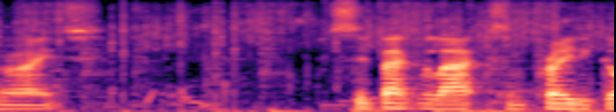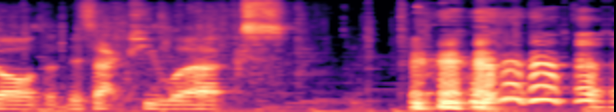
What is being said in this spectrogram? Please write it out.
Right. Sit back, relax, and pray to God that this actually works. ha!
